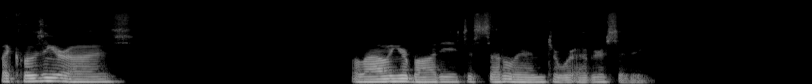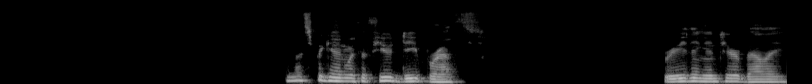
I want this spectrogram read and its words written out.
by closing your eyes, allowing your body to settle in to wherever you're sitting. And let's begin with a few deep breaths, breathing into your belly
